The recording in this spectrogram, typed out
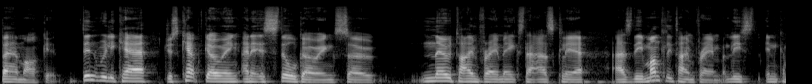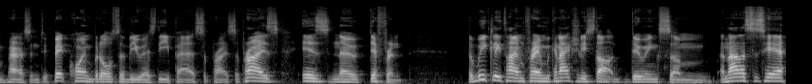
bear market. Didn't really care, just kept going, and it is still going. So no time frame makes that as clear as the monthly time frame, at least in comparison to Bitcoin, but also the USD pair. Surprise, surprise, is no different the weekly time frame, we can actually start doing some analysis here.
